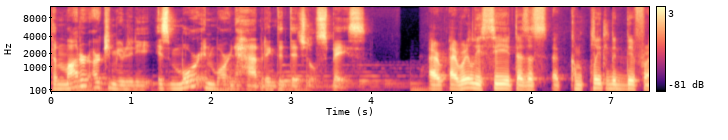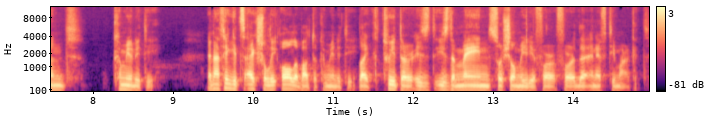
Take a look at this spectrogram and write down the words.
The modern art community is more and more inhabiting the digital space. I, I really see it as a, a completely different community. And I think it's actually all about the community. Like Twitter is, is the main social media for, for the NFT market.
